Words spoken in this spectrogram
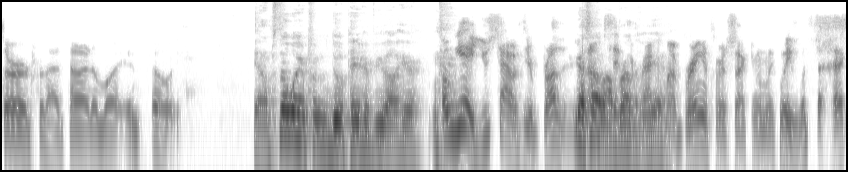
third for that Dynamite in Philly. Yeah, I'm still waiting for him to do a pay per view out here. oh yeah, you sat with your brother. Yeah, I sat with my brother. Racking yeah. my brain for a second. I'm like, wait, what the heck?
